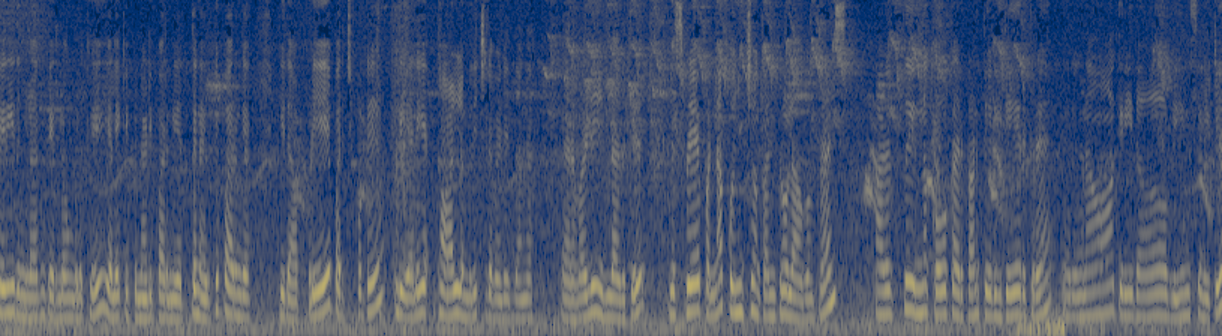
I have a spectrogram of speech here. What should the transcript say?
தெரியுதுங்களான்னு தெரியல உங்களுக்கு. இலைக்கு பின்னாடி பாருங்கள் எத்தனை இருக்குது பாருங்கள் இதை அப்படியே பறித்து போட்டு இந்த இலையை காலில் மிதிச்சிட வேண்டியது தாங்க வேறு வழி இல்லை அதுக்கு. இல்லை ஸ்ப்ரே பண்ணால் கொஞ்சம் கண்ட்ரோல் ஆகும் ஃப்ரெண்ட்ஸ் அடுத்து இன்னும் கோவக்காய் இருக்கான்னு தேடிக்கிட்டே இருக்கிறேன். வேறுங்கனா தெரியுதா அப்படின்னு சொல்லிட்டு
